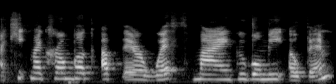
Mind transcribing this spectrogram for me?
I keep my Chromebook up there with my Google Meet open.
